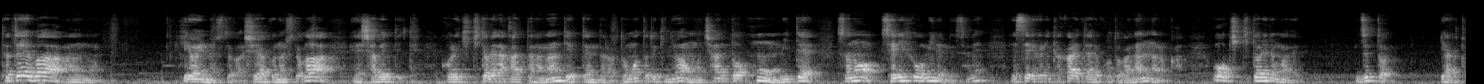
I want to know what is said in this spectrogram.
た。例えばあのヒロインの人が主役の人が喋っていてこれ聞き取れなかったら何て言ってんだろうと思った時にはもうちゃんと本を見てそのセリフを見るんですよね。でセリフに書かれてあることが何なのかを聞き取れるまでずっとやると。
